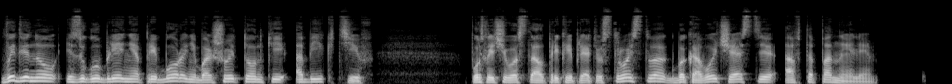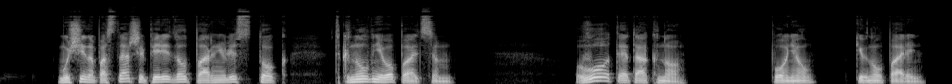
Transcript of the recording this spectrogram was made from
выдвинул из углубления прибора небольшой тонкий объектив, после чего стал прикреплять устройство к боковой части автопанели. Мужчина постарше передал парню листок, ткнул в него пальцем. «Вот это окно!» «Понял», — кивнул парень.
